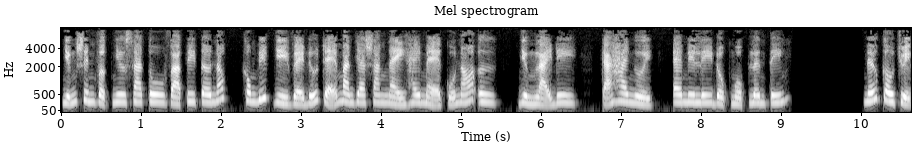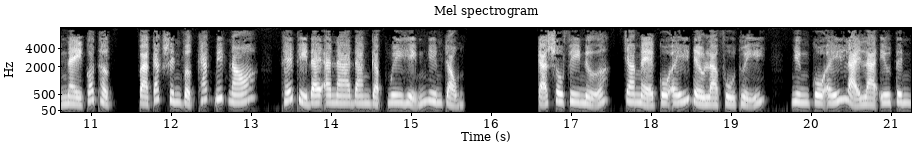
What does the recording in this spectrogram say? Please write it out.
Những sinh vật như Satu và Peter Nock không biết gì về đứa trẻ manja sang này hay mẹ của nó ư, dừng lại đi, cả hai người, Emily đột ngột lên tiếng. Nếu câu chuyện này có thật, và các sinh vật khác biết nó, thế thì Diana đang gặp nguy hiểm nghiêm trọng. Cả Sophie nữa, cha mẹ cô ấy đều là phù thủy, nhưng cô ấy lại là yêu tinh,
